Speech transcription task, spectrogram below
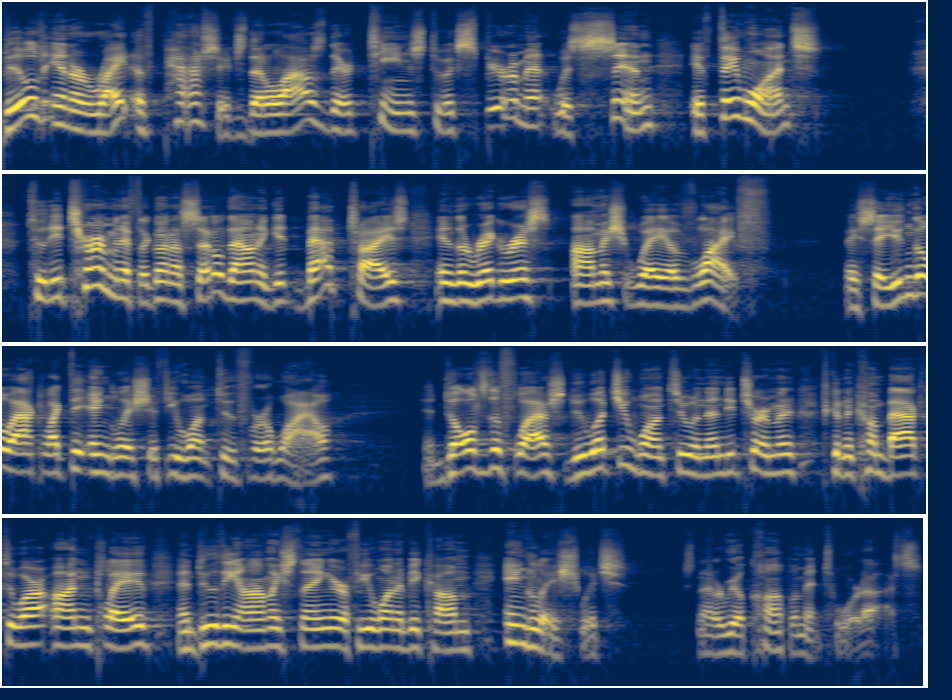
build in a rite of passage that allows their teens to experiment with sin if they want to determine if they're going to settle down and get baptized into the rigorous Amish way of life. They say you can go act like the English if you want to for a while, indulge the flesh, do what you want to, and then determine if you're going to come back to our enclave and do the Amish thing or if you want to become English, which is not a real compliment toward us.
